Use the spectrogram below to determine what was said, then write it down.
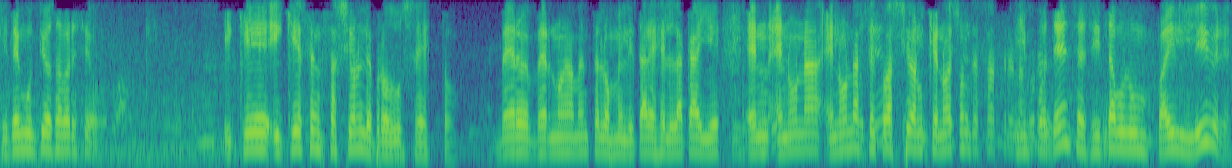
y tengo un tío desaparecido. ¿Y qué, ¿Y qué sensación le produce esto? Ver, ver nuevamente los militares en la calle en, en una, en una situación que no es un desastre natural. Impotencia, si estamos en un país libre,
